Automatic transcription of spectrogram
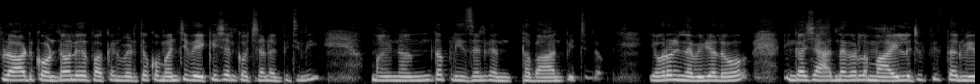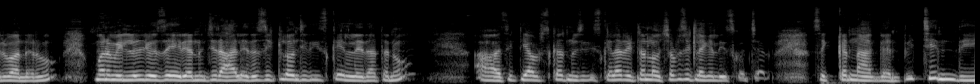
ఫ్లాట్ కొంటాం లేదో పక్కన పెడితే ఒక మంచి వెకేషన్కి వచ్చినట్టు అనిపించింది. మైండ్ అంతా ప్లీజెంట్గా ఎంత బాగా అనిపించిందో. ఎవరో నిన్న వీడియోలో ఇంకా షాద్ నగర్లో మా ఇల్లు చూపిస్తారు మీరు అన్నారు. మనం ఇల్లు చూసే ఏరియా నుంచి రాలేదు సిటీలోంచి తీసుకెళ్ళలేదు అతను. ఆ సిటీ అవుట్స్కట్ నుంచి తీసుకెళ్ళారు రిటర్న్లో వచ్చినప్పుడు సిటీలోకి వెళ్ళి తీసుకొచ్చారు. సో ఇక్కడ నాకు కనిపించింది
